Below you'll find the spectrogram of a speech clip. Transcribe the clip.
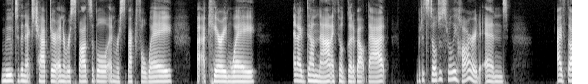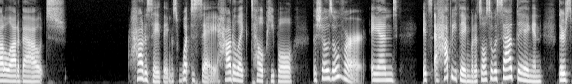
move to the next chapter in a responsible and respectful way a caring way. And I've done that. I feel good about that. But it's still just really hard. And I've thought a lot about how to say things, what to say, how to like tell people the show's over. And it's a happy thing, but it's also a sad thing. And there's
